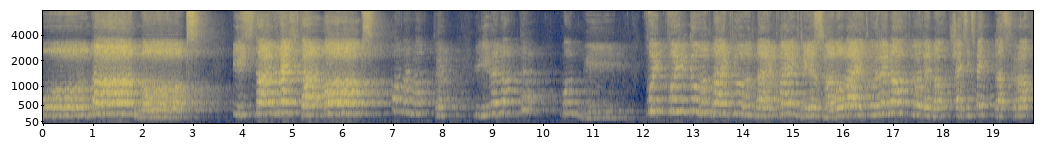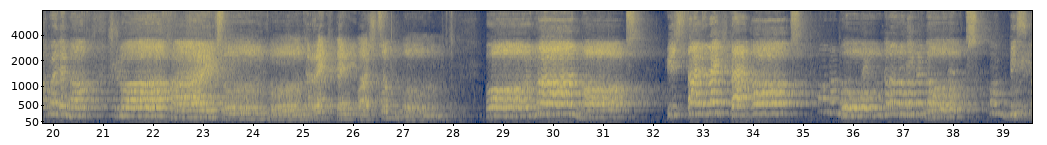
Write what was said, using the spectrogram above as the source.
Oma nox, ist ein rechter Ochs. Oma liebe notte, bon vie. Fui, fui, good night, good night, heilt weit, gute Nacht, gute Nacht, scheiß ins Bett, das kracht, Nacht, schlaf heilt zum Mond, reckt den Arsch zum ¡Gracias!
